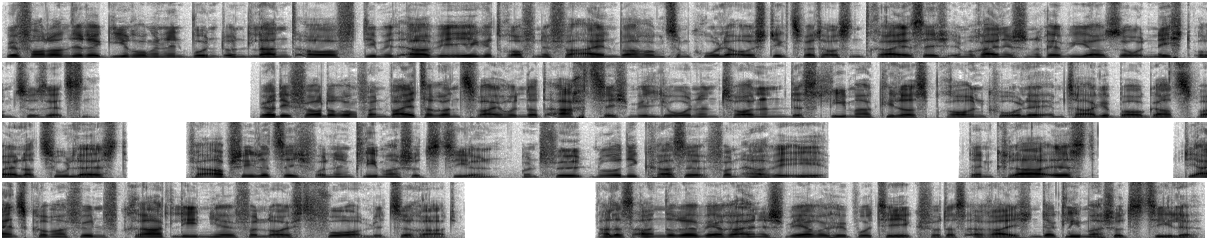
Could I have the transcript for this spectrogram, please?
wir fordern die Regierungen in Bund und Land auf, die mit RWE getroffene Vereinbarung zum Kohleausstieg 2030 im Rheinischen Revier so nicht umzusetzen. Wer die Förderung von weiteren 280 Millionen Tonnen des Klimakillers Braunkohle im Tagebau Garzweiler zulässt, verabschiedet sich von den Klimaschutzzielen und füllt nur die Kasse von RWE. Denn klar ist, die 1,5 Grad Linie verläuft vor Lützerath. Alles andere wäre eine schwere Hypothek für das Erreichen der Klimaschutzziele.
